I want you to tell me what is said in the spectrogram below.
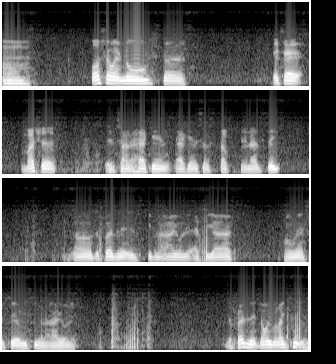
Um. Also in news, the they said Russia is trying to hack in, hack in some stuff in the United States. Uh, the president is keeping an eye on it. FBI, Homeland Security is keeping an eye on it. The president don't even like Putin.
